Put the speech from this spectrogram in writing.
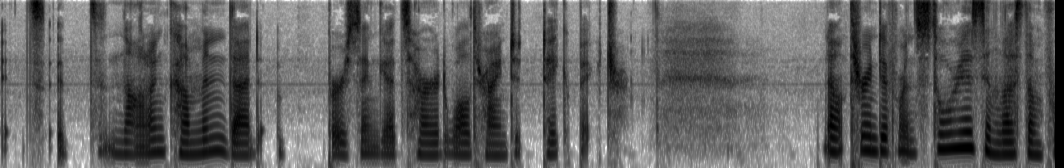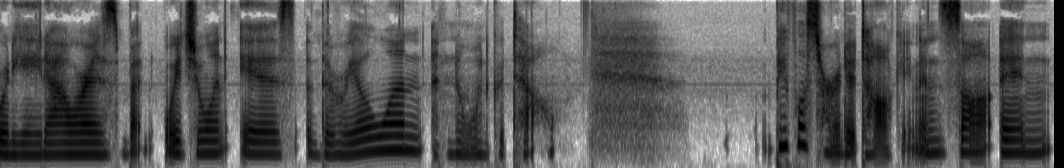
It's, it's not uncommon that a person gets hurt while trying to take a picture. Now, three different stories in less than 48 hours, but which one is the real one? No one could tell. People started talking and saw and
